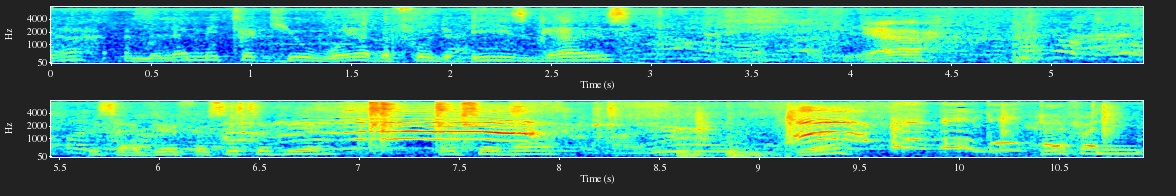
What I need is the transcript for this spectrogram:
Yeah, and let me take you where the food is, guys. Yeah. Is our beautiful sister here. Wanna say hi? Yeah? Hi, Fanny.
